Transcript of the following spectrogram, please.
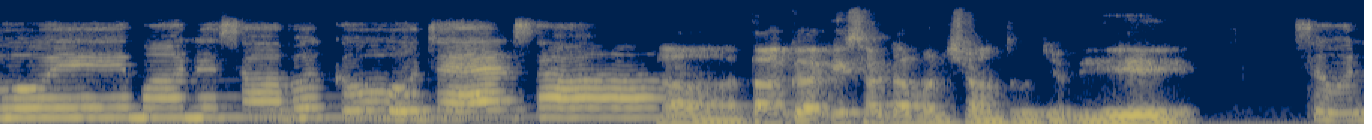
ਹੋਏ ਮਨ ਸਭ ਕੋ ਜੈਸਾ। ਹਾਂ ਤਾਂ ਕਰਕੇ ਸਾਡਾ ਮਨ ਸ਼ਾਂਤ ਹੋ ਜਾਵੇ। ਸੋਨ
